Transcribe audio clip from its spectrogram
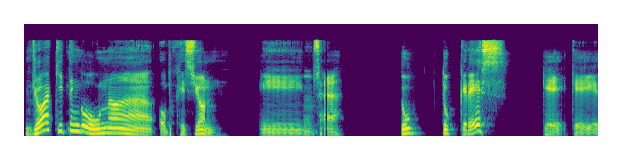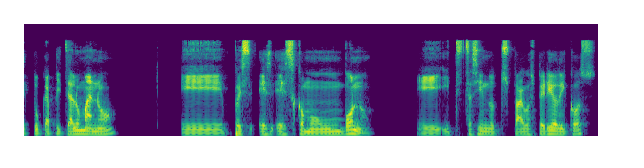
Yo aquí tengo una objeción. eh, o sea, ¿Tú, tú crees que, que tu capital humano eh, pues es, es como un bono eh, y te está haciendo tus pagos periódicos,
